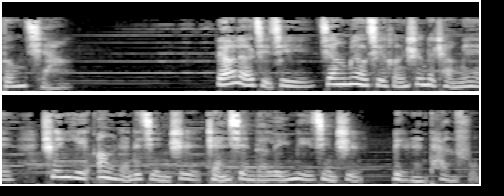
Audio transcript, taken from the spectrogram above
东墙，寥寥几句将妙趣横生的场面、春意盎然的景致展现得淋漓尽致，令人叹服。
